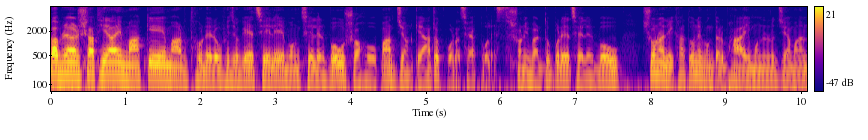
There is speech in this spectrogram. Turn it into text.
পাবনার সাথিয়ায় মাকে মারধরের অভিযোগে ছেলে এবং ছেলের বউ সহ পাঁচজনকে আটক করেছে পুলিশ। শনিবার দুপুরে ছেলের বউ সোনালী খাতুন এবং তার ভাই মনিরুজ্জামান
